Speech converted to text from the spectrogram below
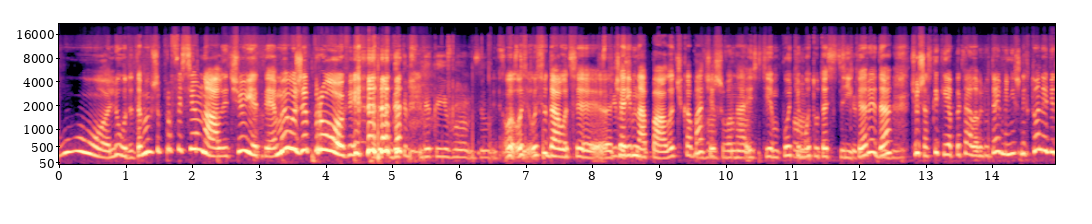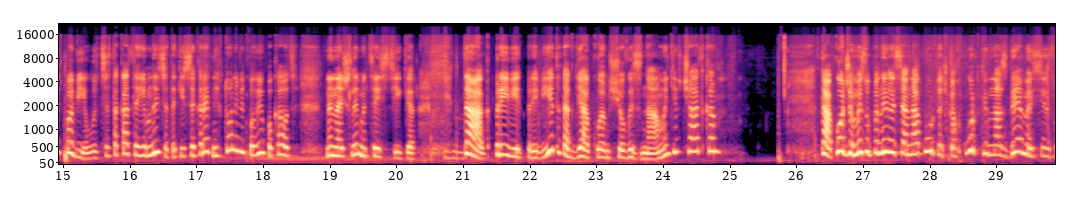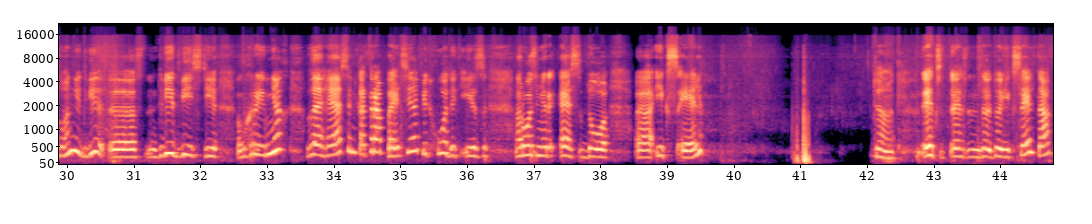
О, люди, та ми вже професіонали, чуєте? Ми вже профі. Де, де, ти, де ти його взяла? О- Ось, ось сюди, оце Стрілочки? чарівна палочка, бачиш, Ага, вона ага. із тим, потім А, отут стікери, да? Мгм. Чуєш, а скільки я питала в людей, мені ж ніхто не відповів. Це така таємниця, такий секрет, ніхто не відповів, поки оце не знайшли ми цей стікер. Мгм. Так, привіт, привіт. Так, дякуємо, що ви з нами, дівчатка. Так, отже, ми зупинилися на курточках. Куртки в нас деми сезонні, е, 2200 в гривнях, легесенька, трапеція, підходить із розмір S до е, XL. Так, е, до, до XL, так.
